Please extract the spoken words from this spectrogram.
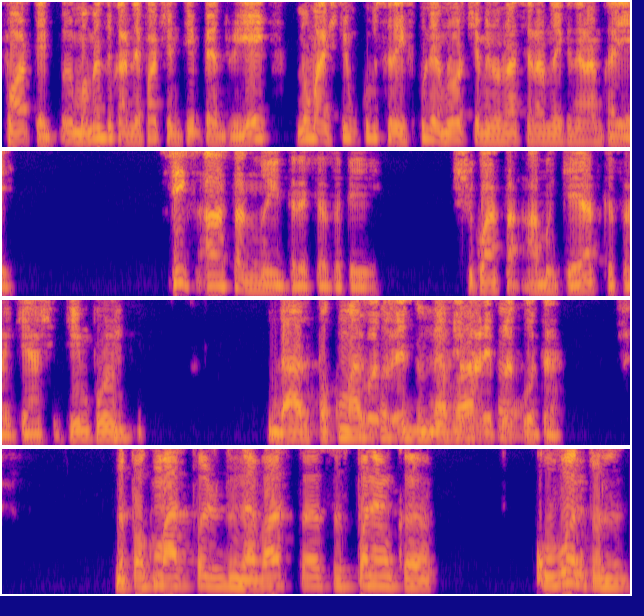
foarte... În momentul în care ne facem timp pentru ei, nu mai știm cum să le expunem lor ce minunați eram noi când eram ca ei. Fix asta nu interesează pe ei. Și cu asta am încheiat, că s-a încheiat și timpul. Da, după cum ați spus și dumneavoastră, plăcută. după cum ați spus și dumneavoastră, să spunem că cuvântul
